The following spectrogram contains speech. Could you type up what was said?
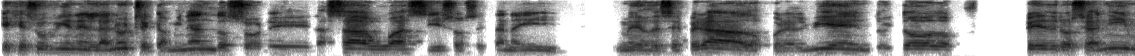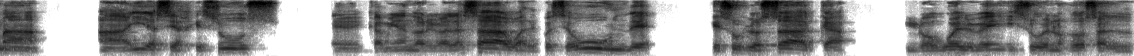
que Jesús viene en la noche caminando sobre las aguas y ellos están ahí medio desesperados con el viento y todo. Pedro se anima a ir hacia Jesús eh, caminando arriba de las aguas, después se hunde, Jesús lo saca, lo vuelve y suben los dos al,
